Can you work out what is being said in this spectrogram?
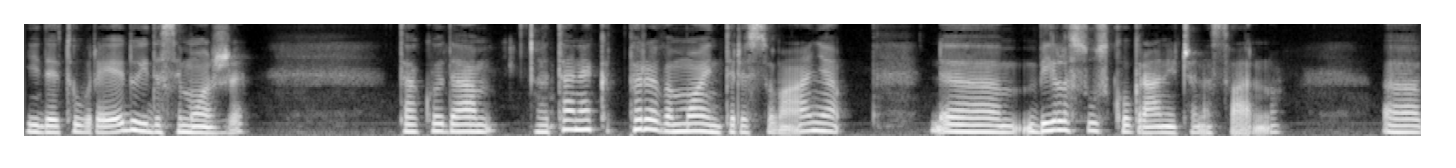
i da je to u redu i da se može. Tako da ta neka prva moja interesovanja e, bila su usko ograničena stvarno. E,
